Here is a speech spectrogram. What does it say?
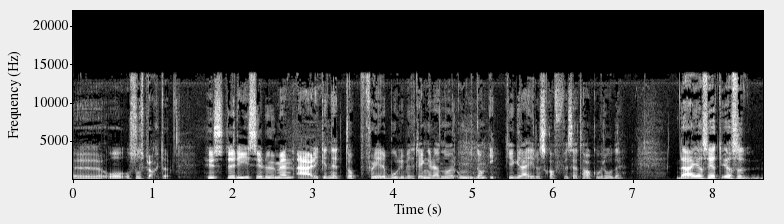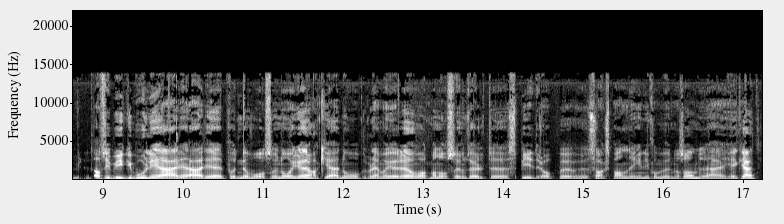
Uh, og, og så sprakk det. Hysteri, sier du, men er det ikke nettopp flere boliger vi trenger da, når ungdom ikke greier å skaffe seg tak over hodet? Nei, altså, altså, At vi bygger bolig er, er, på et nivå som vi nå gjør, har ikke jeg noe problem med å gjøre. Og at man også eventuelt uh, speeder opp uh, saksbehandlingen i kommunen og sånn, det er helt greit.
